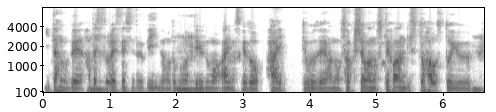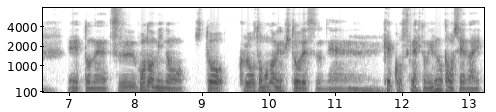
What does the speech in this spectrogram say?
いたので、果たしてそれは SN 新作でいいのかどうかっていうのもありますけど、はい。ということで、あの、作者はあの、ステファン・リストハウスという、うん、えっ、とね、通好みの人、クロート好みの人ですね、うん、結構好きな人もいるのかもしれない。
